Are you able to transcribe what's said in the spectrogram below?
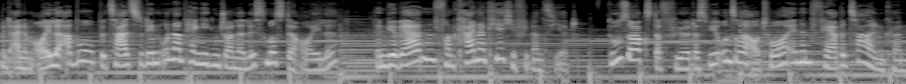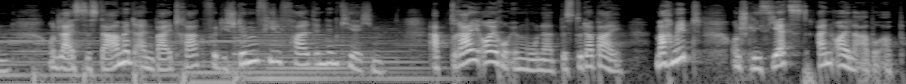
Mit einem Eule-Abo bezahlst du den unabhängigen Journalismus der Eule, denn wir werden von keiner Kirche finanziert. Du sorgst dafür, dass wir unsere AutorInnen fair bezahlen können und leistest damit einen Beitrag für die Stimmenvielfalt in den Kirchen. Ab 3 Euro im Monat bist du dabei. Mach mit und schließ jetzt ein Eule-Abo ab.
